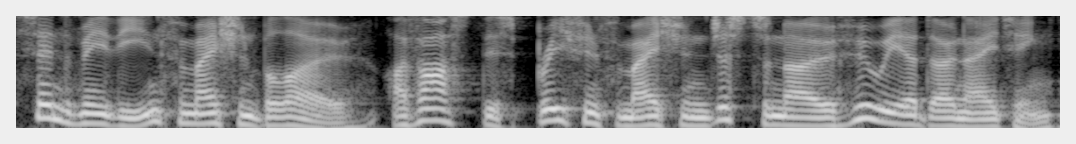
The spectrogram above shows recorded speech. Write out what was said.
send me the information below. I've asked this brief information just to know who we are donating.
